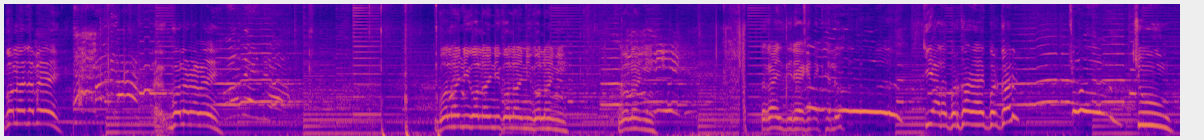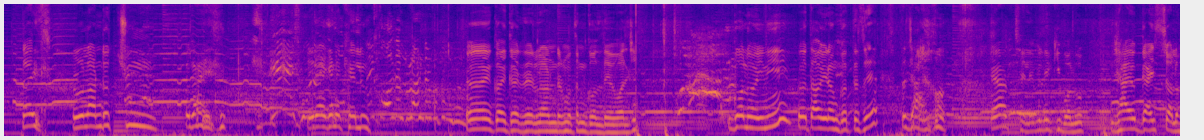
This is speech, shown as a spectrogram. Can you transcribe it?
গোল হয়ে যাবে। গোল হয়ে যাবে। গোল হয়নি গোল হয়নি গোল হয়নি গোল হয়নি গোল হয়নি। তো গাইজ এরা এখানে খেলুক। কি আরেকবার কর আরেকবার কর। চু। গাইজ রোনাল্ডো চু। তো গাইজ এরা এখানে খেলুক। এই কয় কয় রোনাল্ডোর মতন গোল দেবে, বলছে। গোল হয়নি, ও তাও এরকম করতেছে। তো যাই হোক এবার ছেলেমেলে কি বলব। যাই হোক গাইজ চলো,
